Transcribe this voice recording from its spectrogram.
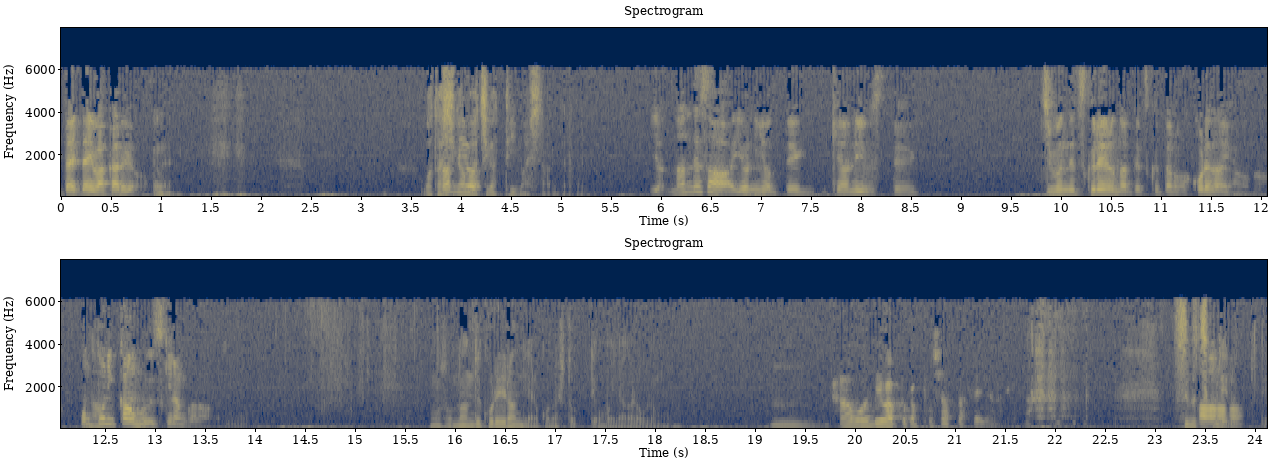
大体わかるよ。どね。うん。私が間違っていました、みたいな。いや、なんでさ、よりによって、キアン・リーブスって、自分で作れるようになって作ったのがこれなんやろうな。本当にカンフー好きなんかな。もうそうなんでこれ選んでんやろ、この人って思いながら俺も。うん。カーボーイビバップがポシャったせいじゃないかな。すぐ作れるって。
